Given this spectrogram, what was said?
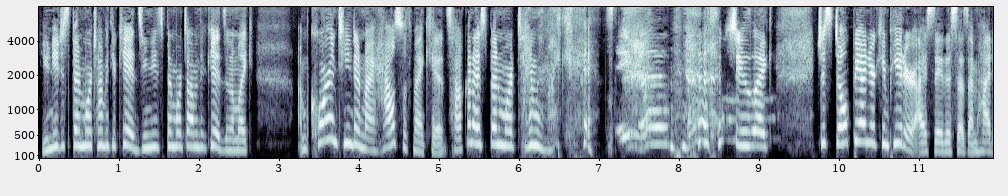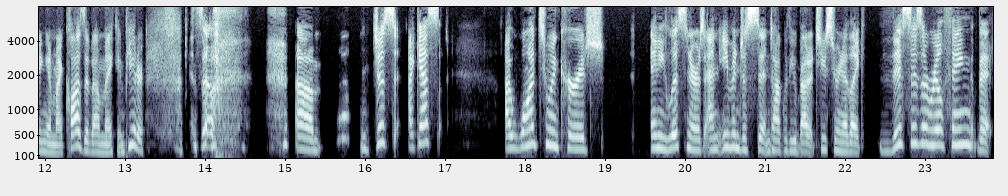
You need to spend more time with your kids. You need to spend more time with your kids. And I'm like, I'm quarantined in my house with my kids. How can I spend more time with my kids? She's like, just don't be on your computer. I say this as I'm hiding in my closet on my computer. So, um, just, I guess I want to encourage any listeners and even just sit and talk with you about it too, Serena, like this is a real thing that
